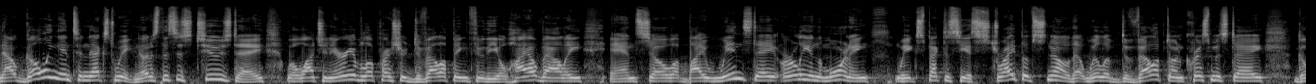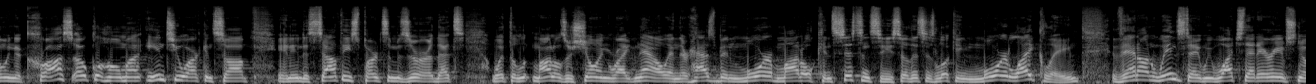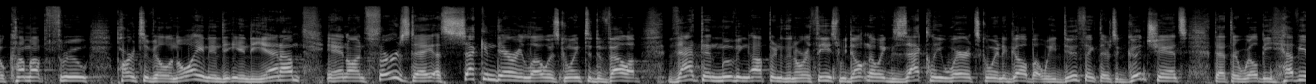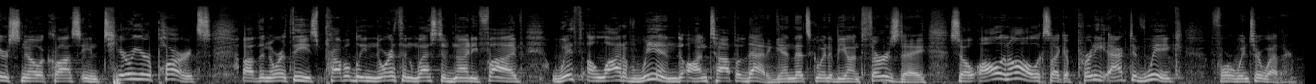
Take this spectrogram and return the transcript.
Now, going into next week, notice this is Tuesday. We'll watch an area of low pressure developing through the Ohio Valley. And so uh, by Wednesday, early in the morning, we expect to see a stripe of snow that will have developed on Christmas Day, going across Oklahoma into Arkansas and into southeast parts of Missouri. That's what the models are showing right now. And there has been more model consistency. So this is looking more likely. Then on Wednesday, we watch that area of snow come up through parts of Illinois and into Indiana. And on Thursday, a secondary low is going to develop. That then moving up into the northeast. We don't know exactly where it's going to go, but we do think there's a good chance that there will be heavier snow across interior parts of the northeast, probably north and west of 95, with a lot of wind on top of that. Again, that's going to be on Thursday. So all in all, looks like a pretty active week for winter weather.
